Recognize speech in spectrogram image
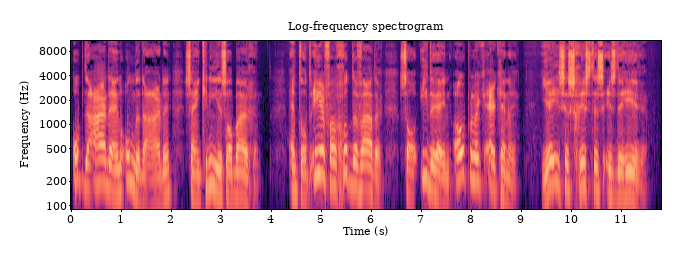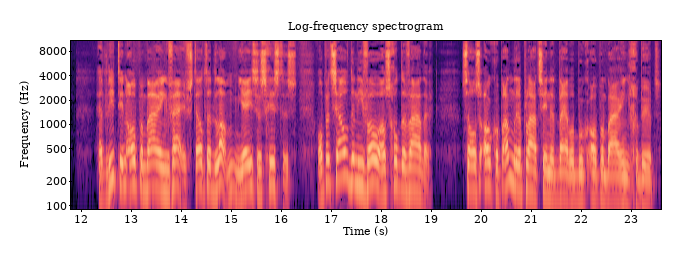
op de aarde en onder de aarde zijn knieën zal buigen. En tot eer van God de Vader zal iedereen openlijk erkennen: Jezus Christus is de Heere. Het lied in Openbaring 5 stelt het Lam, Jezus Christus, op hetzelfde niveau als God de Vader, zoals ook op andere plaatsen in het Bijbelboek Openbaring gebeurt.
